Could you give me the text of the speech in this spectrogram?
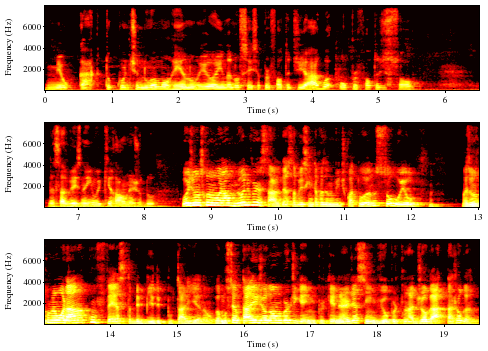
Meu cacto continua morrendo e eu ainda não sei se é por falta de água ou por falta de sol. Dessa vez nem o WikiHow me ajudou. Hoje vamos comemorar o meu aniversário. Dessa vez quem tá fazendo 24 anos sou eu. Mas vamos comemorar com festa, bebida e putaria, não. Vamos sentar e jogar um board game, porque nerd é assim, viu a oportunidade de jogar, tá jogando.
